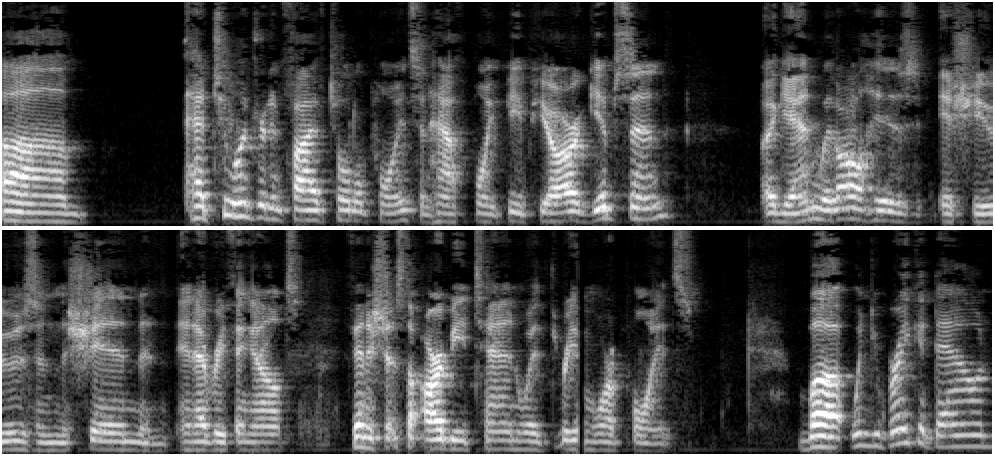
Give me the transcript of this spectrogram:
Um, had 205 total points and half point PPR. Gibson, again, with all his issues and the shin and, and everything else, finishes the RB10 with three more points. But when you break it down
